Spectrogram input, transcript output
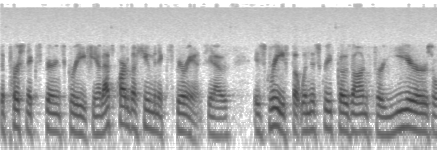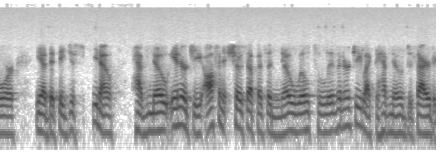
the person experienced grief. You know, that's part of the human experience, you know, is, is grief. But when this grief goes on for years or, you know, that they just, you know, have no energy, often it shows up as a no will to live energy, like they have no desire to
